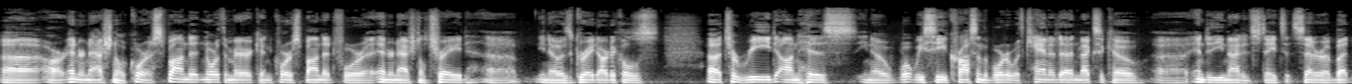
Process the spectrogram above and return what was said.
uh, our international correspondent, North American correspondent for uh, international trade. Uh, you know, his great articles uh, to read on his, you know, what we see crossing the border with Canada and Mexico into the United States, et cetera. But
